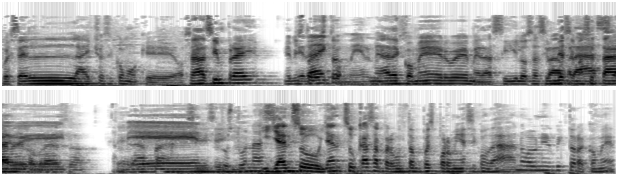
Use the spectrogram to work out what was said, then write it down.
pues él ha hecho así como que, o sea, siempre hay, he visto da de comer, me da de comer, güey, me da asilo, o sea, si un día se me hace tarde, lo abrazo. También. Sí, sí. Tus tunas. Y ya en su, ya en su casa preguntan pues por mí así como, de, ah, no va a venir Víctor a comer.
